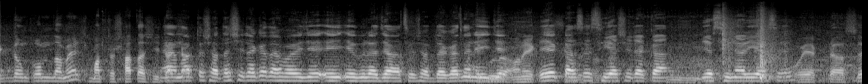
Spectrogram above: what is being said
একদম কম দামে মাত্র সাতাশি টাকা। মাত্র সাতাশি টাকা তারপরে এই যে এই এগুলা যা আছে সব দেখা দেন এই যে অনেক একটা আছে ছিয়াশি টাকা যে সিনারি আছে। ওই একটা আছে।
